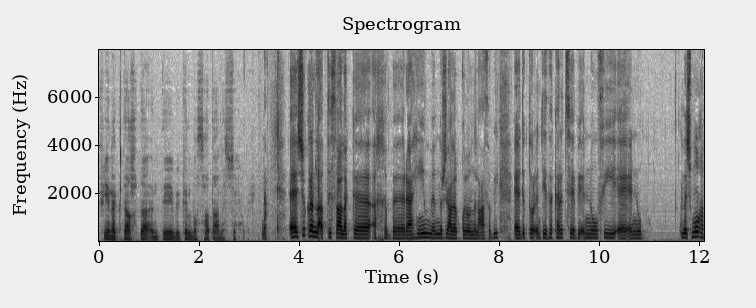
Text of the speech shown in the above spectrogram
فينك تاخذها أنت بكل بساطة على السحور. نعم. آه، شكرا لاتصالك آه، أخ إبراهيم. بنرجع للقولون العصبي. آه، دكتور أنت ذكرت بأنه في آه، أنه مجموعة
